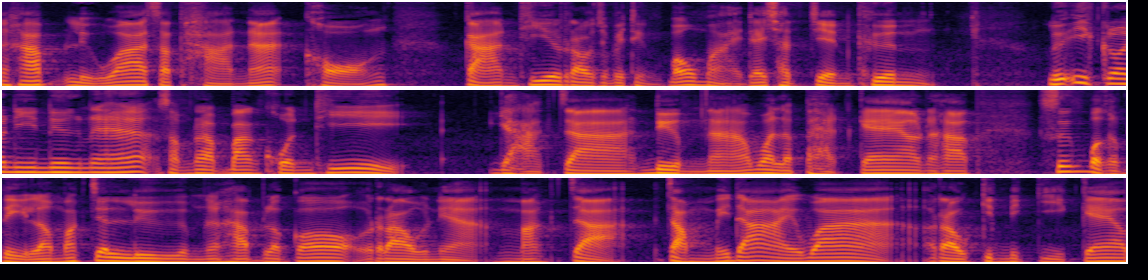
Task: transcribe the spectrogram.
นะครับหรือว่าสถานะของการที่เราจะไปถึงเป้าหมายได้ชัดเจนขึ้น หรืออีกกรณีหนึ่งนะฮะสำหรับบางคนที่อยากจะดื่มน้ำวันละ 8 แก้วนะครับ ซึ่งปกติเรามักจะลืมนะครับ แล้วก็เราเนี่ยมักจะจำไม่ได้ว่าเรากินไปกี่แก้ว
